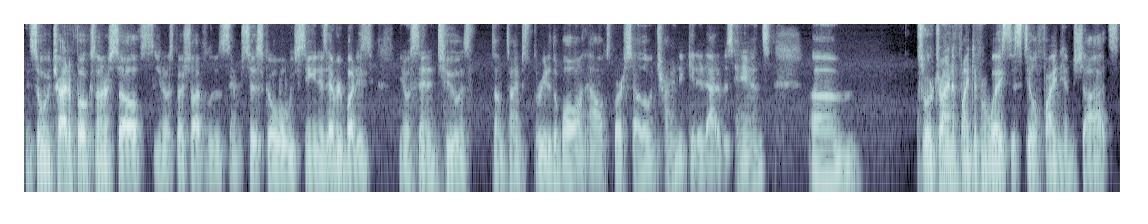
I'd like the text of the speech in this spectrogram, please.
And so we try to focus on ourselves, you know, especially after losing San Francisco. What we've seen is everybody's, you know, sending two and sometimes three to the ball on Alex Barcelo and trying to get it out of his hands. Um, so we're trying to find different ways to still find him shots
